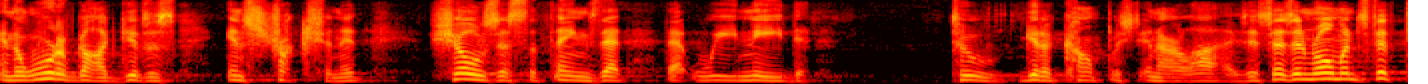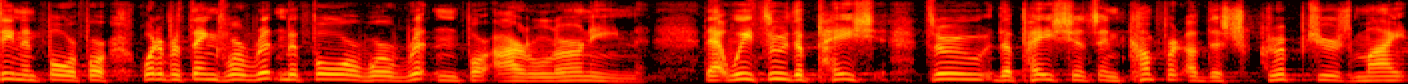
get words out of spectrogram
And the Word of God gives us instruction. It shows us the things that, that we need to get accomplished in our lives. It says in Romans 15 and 4 For whatever things were written before were written for our learning, that we through the, patience, through the patience and comfort of the Scriptures might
